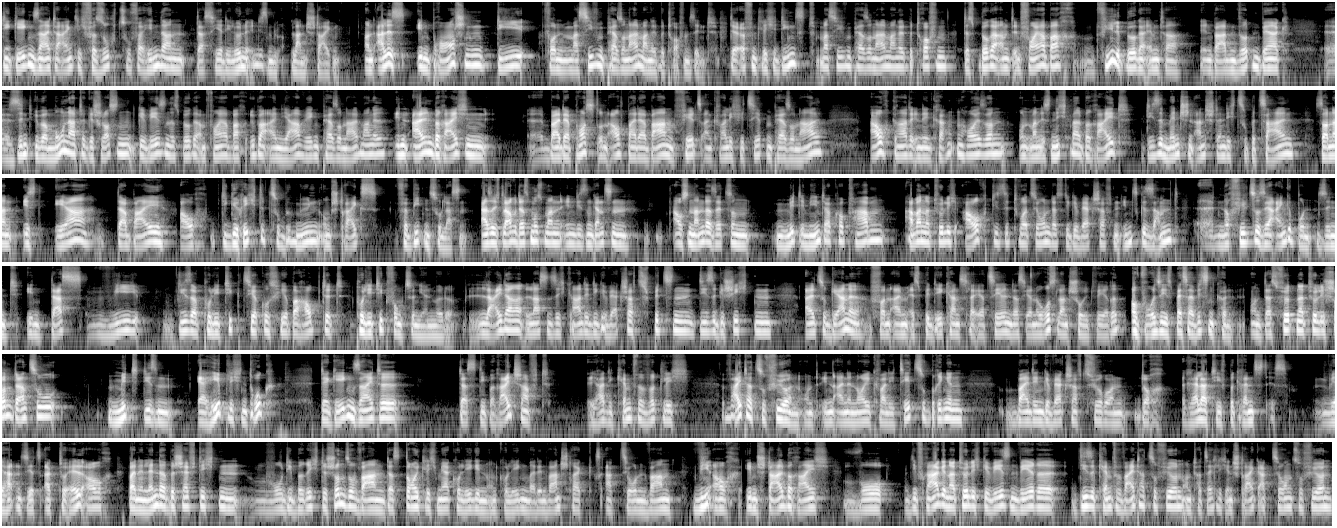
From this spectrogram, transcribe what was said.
die Gegenseite eigentlich versucht zu verhindern, dass hier die Löhne in diesem Land steigen. Und alles in Branchen, die von massivem Personalmangel betroffen sind. Der öffentliche Dienst massiven Personalmangel betroffen, das Bürgeramt in Feuerbach, viele Bürgerämter in Baden-Württemberg sind über Monate geschlossen gewesen, das Bürgeramt Feuerbach über ein Jahr wegen Personalmangel. In allen Bereichen äh, bei der Post und auch bei der Bahn fehlt es an qualifiziertem Personal auch gerade in den Krankenhäusern. Und man ist nicht mal bereit, diese Menschen anständig zu bezahlen, sondern ist eher dabei, auch die Gerichte zu bemühen, um Streiks verbieten zu lassen. Also ich glaube, das muss man in diesen ganzen Auseinandersetzungen mit im Hinterkopf haben, aber natürlich auch die Situation, dass die Gewerkschaften insgesamt äh, noch viel zu sehr eingebunden sind in das, wie dieser Politikzirkus hier behauptet, Politik funktionieren würde. Leider lassen sich gerade die Gewerkschaftsspitzen diese Geschichten allzu gerne von einem SPD-Kanzler erzählen, dass ja nur Russland schuld wäre, obwohl sie es besser wissen könnten. Und das führt natürlich schon dazu, mit diesem erheblichen Druck der Gegenseite, dass die Bereitschaft, ja, die Kämpfe wirklich weiterzuführen und in eine neue Qualität zu bringen, bei den Gewerkschaftsführern doch relativ begrenzt ist. Wir hatten es jetzt aktuell auch bei den Länderbeschäftigten, wo die Berichte schon so waren, dass deutlich mehr Kolleginnen und Kollegen bei den Warnstreikaktionen waren, wie auch im Stahlbereich, wo die Frage natürlich gewesen wäre, diese Kämpfe weiterzuführen und tatsächlich in Streikaktionen zu führen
